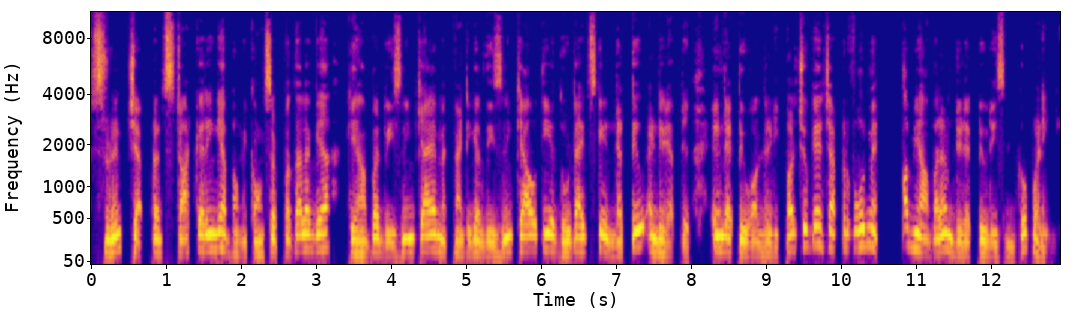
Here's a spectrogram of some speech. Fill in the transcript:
स्टूडेंट चैप्टर स्टार्ट करेंगे। अब हमें कॉन्सेप्ट पता लग गया कि यहाँ पर रीजनिंग क्या है मैथमेटिकल रीजनिंग क्या होती है। दो टाइप्स के inductive and deductive inductive already पढ़ चुके हैं चैप्टर फोर में। अब यहाँ पर हम डिडक्टिव रीजनिंग को पढ़ेंगे।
